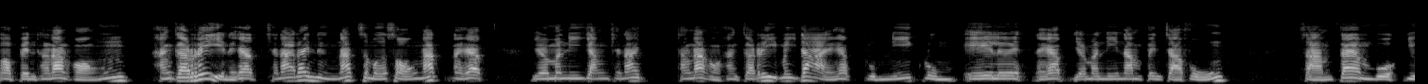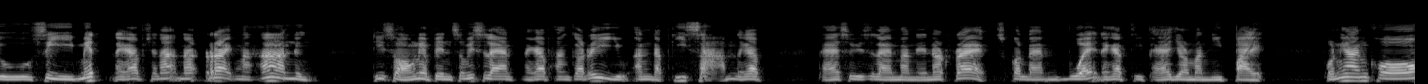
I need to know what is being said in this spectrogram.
ก็เป็นทางด้านของฮังการีนะครับชนะได้ 1 นัดเสมอ 2 นัดนะครับเยอรมนียังชนะทางด้านของฮังการีไม่ได้นะครับ กลุ่มนี้กลุ่ม A เลยนะครับ เยอรมนีนำเป็นจ่าฝูง 3 แต้มบวกอยู่ 4 เม็ดนะครับ ชนะนัดแรกมา 5-1 ที่ 2 เนี่ยเป็นสวิตเซอร์แลนด์นะครับฮังการีอยู่อันดับที่ 3 นะครับ แพ้สวิตเซอร์แลนด์มาในนัดแรก สกอตแลนด์บวยนะครับที่แพ้เยอรมนีไป ผลงานของ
